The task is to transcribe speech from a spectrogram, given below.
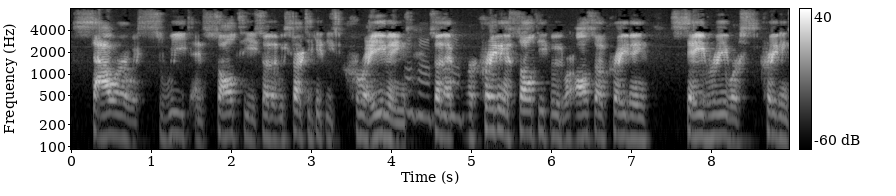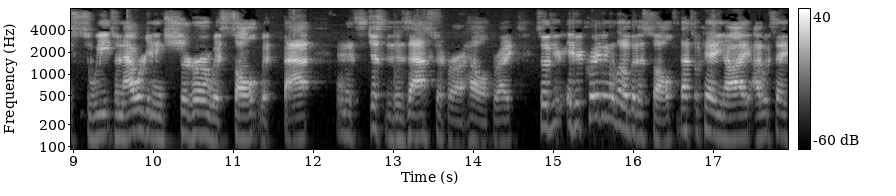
sour with sweet and salty, so that we start to get these cravings. Mm-hmm, so that mm-hmm. we're craving a salty food, we're also craving savory, we're craving sweet. So now we're getting sugar with salt, with fat, and it's just a disaster for our health, right? So if you're if you're craving a little bit of salt, that's okay. You know, I, I would say,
